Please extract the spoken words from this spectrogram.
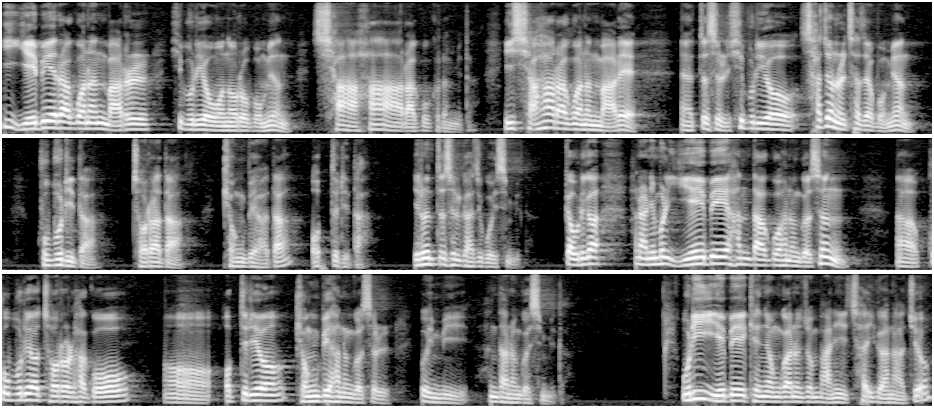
이 예배라고 하는 말을 히브리어 원어로 보면 샤하라고 그럽니다. 이 샤하라고 하는 말의 뜻을 히브리어 사전을 찾아보면 구부리다, 절하다, 경배하다, 엎드리다 이런 뜻을 가지고 있습니다. 그러니까 우리가 하나님을 예배한다고 하는 것은 아, 구부려 절을 하고 어, 엎드려 경배하는 것을 의미한다는 것입니다. 우리 예배의 개념과는 좀 많이 차이가 나죠.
